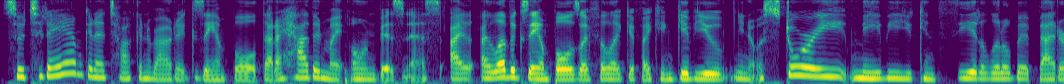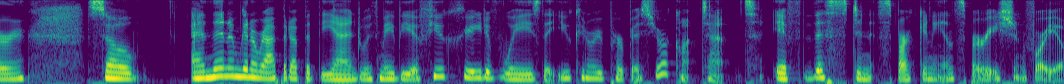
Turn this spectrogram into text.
So today I'm going to talk about an example that I have in my own business. I, I love examples. I feel like if I can give you, you know, a story, maybe you can see it a little bit better. So and then I'm going to wrap it up at the end with maybe a few creative ways that you can repurpose your content if this didn't spark any inspiration for you.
